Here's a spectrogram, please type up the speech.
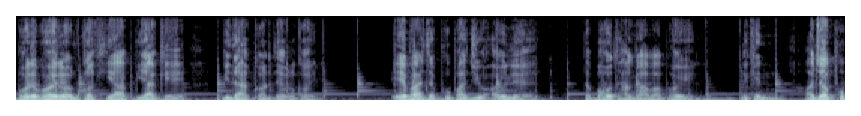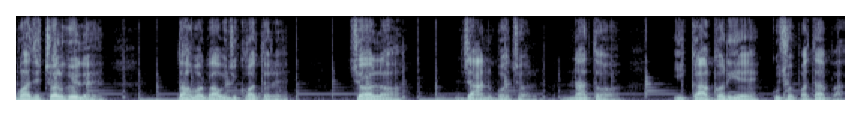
भोरे भोरे उनका खिया पिया के विदा कर देवल गई। ए बार जब फूफा जी अले तो बहुत हंगामा भइल। लेकिन और जब फूफा जी चल गए तो हमार बाबूजी कहते रहे, चल, जान बचल। ना तो ई का करिए कुछो पता बा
